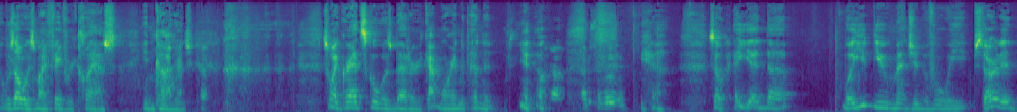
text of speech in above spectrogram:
It was always my favorite class in college. That's why grad school was better. It got more independent, you know. Yeah, absolutely. Yeah. So hey, and uh, well, you you mentioned before we started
